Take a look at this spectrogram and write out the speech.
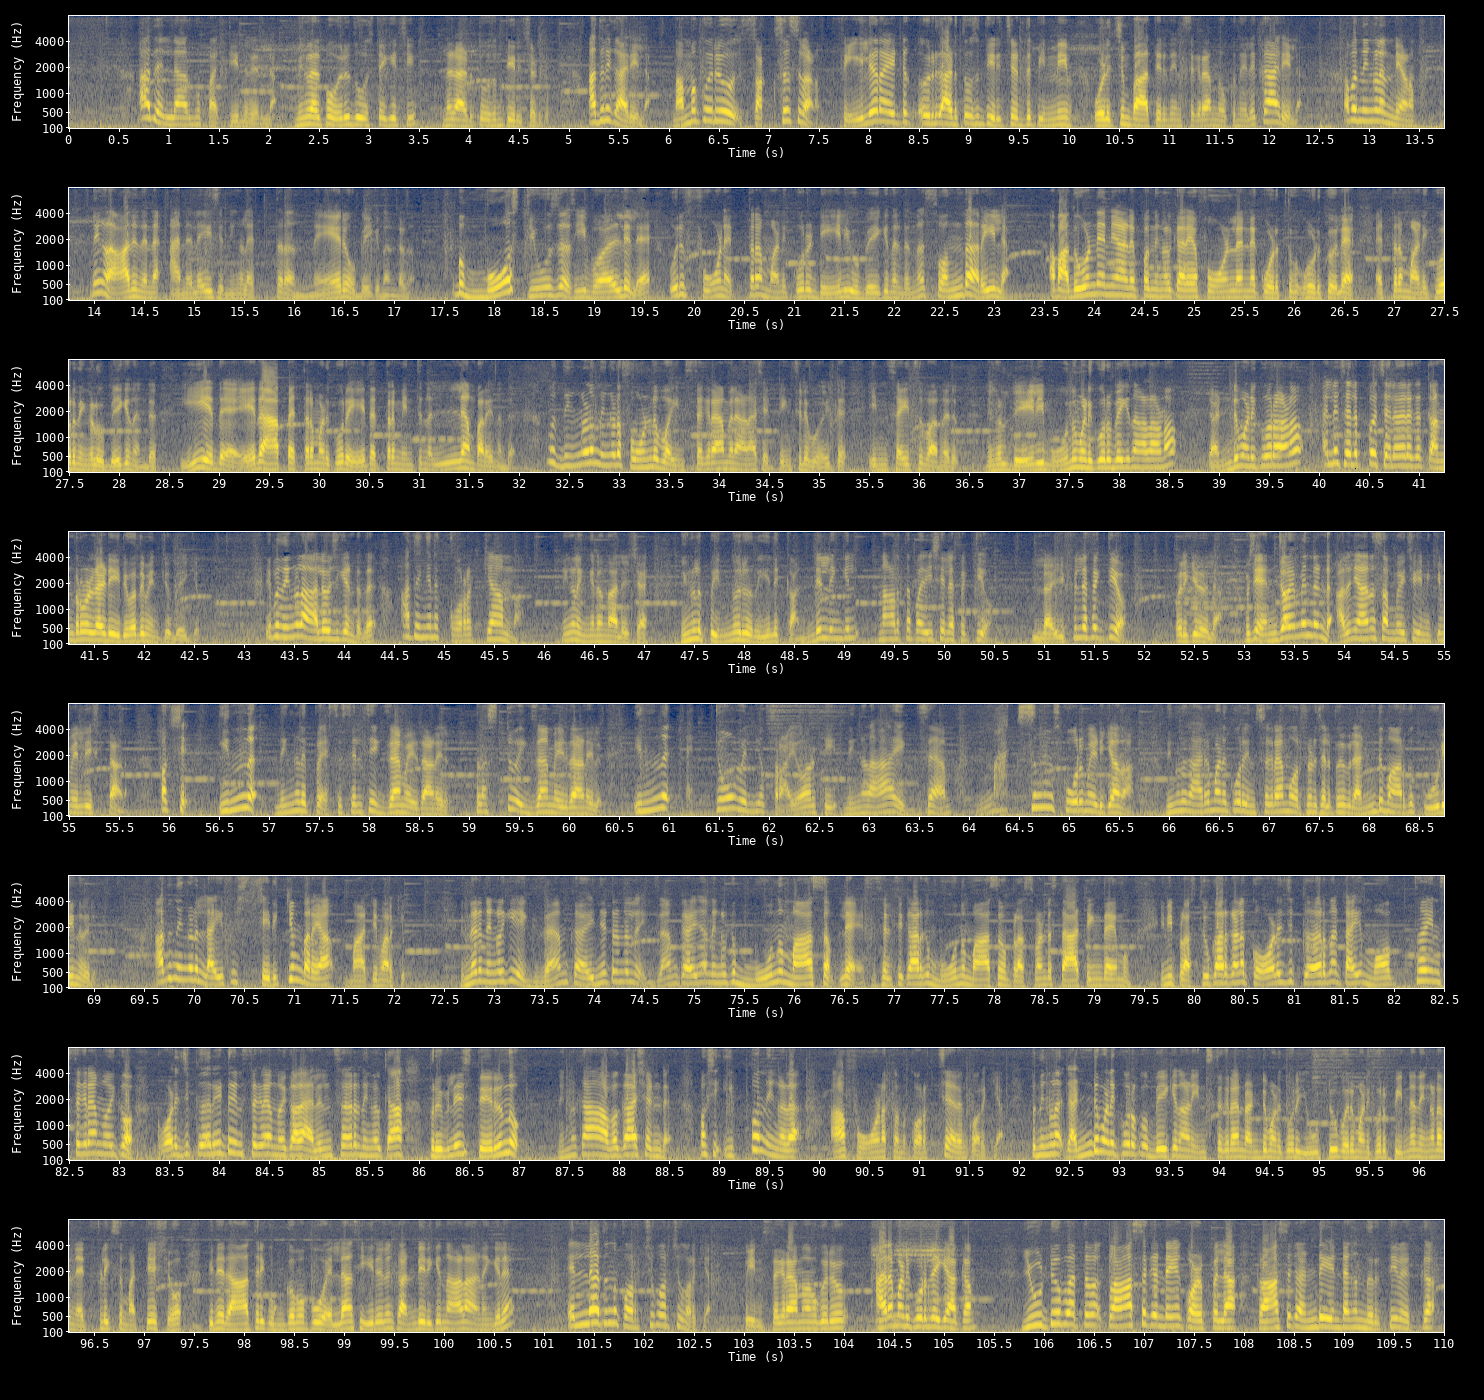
അതെല്ലാവർക്കും പറ്റിയെന്ന് വരില്ല. നിങ്ങൾ ചിലപ്പോൾ ഒരു ദിവസത്തേക്ക് ചെയ്യും എന്നിട്ട് അടുത്ത ദിവസം തിരിച്ചെടുക്കും. അതിന് കാര്യമില്ല. നമുക്കൊരു സക്സസ് വേണം. ഫെയിലിയർ ആയിട്ട് ഒരു അടുത്ത ദിവസം തിരിച്ചെടുത്ത് പിന്നെയും ഒളിച്ചും പാത്തിരുന്ന് ഇൻസ്റ്റാഗ്രാം നോക്കുന്നതിൽ കാര്യമില്ല. അപ്പോൾ നിങ്ങൾ എന്ത് ചെയ്യണം? നിങ്ങൾ ആദ്യം തന്നെ അനലൈസ് ചെയ്ത് നിങ്ങൾ എത്ര നേരം ഉപയോഗിക്കുന്നുണ്ടെന്ന്. ഇപ്പോൾ മോസ്റ്റ് യൂസേഴ്സ് ഈ വേൾഡിലെ ഒരു ഫോൺ എത്ര മണിക്കൂർ ഡെയിലി ഉപയോഗിക്കുന്നുണ്ടെന്ന് സ്വന്തം അറിയില്ല. അപ്പോൾ അതുകൊണ്ട് തന്നെയാണ് ഇപ്പം നിങ്ങൾക്കറിയാം ഫോണിൽ തന്നെ കൊടുത്തു കൊടുക്കും അല്ലേ? എത്ര മണിക്കൂർ നിങ്ങൾ ഉപയോഗിക്കുന്നുണ്ട്. ഈ ഏത് ഏത് ആപ്പ് എത്ര മണിക്കൂർ ഏത് എത്ര മിനിറ്റ് എന്നെല്ലാം പറയുന്നുണ്ട്. അപ്പോൾ നിങ്ങളും നിങ്ങളുടെ ഫോണിൽ പോയി ഇൻസ്റ്റാഗ്രാമിലാണ് ആ സെറ്റിങ്സിൽ പോയിട്ട് ഇൻസൈറ്റ്സ് പറഞ്ഞുതരും നിങ്ങൾ ഡെയിലി മൂന്ന് മണിക്കൂർ ഉപയോഗിക്കുന്ന ആളാണോ രണ്ട് മണിക്കൂറാണോ അല്ലെ ചിലപ്പോൾ ചിലവരൊക്കെ കൺട്രോളിലായിട്ട് ഇരുപത് മിനിറ്റ് ഉപയോഗിക്കും. ഇപ്പോൾ നിങ്ങൾ ആലോചിക്കേണ്ടത് അതെങ്ങനെ കുറയ്ക്കാം എന്നാ? നിങ്ങൾ ഇങ്ങനെ ഒന്ന് ആലോചിച്ചേ? നിങ്ങളിപ്പോൾ ഇന്നൊരു റീൽ കണ്ടില്ലെങ്കിൽ നാളത്തെ പരീക്ഷയിൽ എഫക്റ്റീവോ ലൈഫിൽ എഫക്റ്റീവോ ഒരിക്കലുമില്ല. പക്ഷേ എൻജോയ്മെന്റ് ഉണ്ട്. അത് ഞാനും സമ്മതിച്ചു. എനിക്കും വലിയ ഇഷ്ടമാണ്. പക്ഷേ ഇന്ന് നിങ്ങളിപ്പോൾ S S L C exam എഴുതാണേലും plus two exam എഴുതാണേലും ഇന്ന് ഏറ്റവും വലിയ പ്രയോറിറ്റി നിങ്ങൾ ആ എക്സാം മാക്സിമം സ്കോർ മേടിക്കാമെന്നാണ് നിങ്ങളൊരു അരമണിക്കൂർ ഇൻസ്റ്റാഗ്രാം കുറച്ചുകൊണ്ട് ചിലപ്പോൾ രണ്ട് മാർക്ക് കൂടിയെന്ന് വരും. അത് നിങ്ങളുടെ ലൈഫ് ശരിക്കും പറയാം മാറ്റിമറിക്കും. എന്നിട്ട് നിങ്ങൾക്ക് എക്സാം കഴിഞ്ഞിട്ടുണ്ടല്ലോ. എക്സാം കഴിഞ്ഞാൽ നിങ്ങൾക്ക് മൂന്ന് മാസം അല്ലേ എസ് എസ് എൽ സിക്കാർക്ക് മൂന്ന് മാസവും പ്ലസ് വണ്ണിന്റെ സ്റ്റാർട്ടിംഗ് ടൈമും ഇനി പ്ലസ് ടുക്കാർക്കാണ് കോളേജ് കയറുന്ന ടൈം മൊത്തം ഇൻസ്റ്റഗ്രാം നോക്കിക്കോ. കോളേജ് കയറിയിട്ട് ഇൻസ്റ്റഗ്രാം നോക്കിക്കോ. അത് അലൻ സാർ നിങ്ങൾക്ക് ആ പ്രിവിലേജ് തരുന്നു. നിങ്ങൾക്ക് ആ അവകാശമുണ്ട്. പക്ഷെ ഇപ്പം നിങ്ങൾ ആ ഫോണൊക്കെ ഒന്ന് കുറച്ച് നേരം കുറയ്ക്കാം. ഇപ്പം നിങ്ങൾ രണ്ട് മണിക്കൂറൊക്കെ ഉപയോഗിക്കുന്നതാണ് ഇൻസ്റ്റഗ്രാം രണ്ട് മണിക്കൂർ യൂട്യൂബ് ഒരു മണിക്കൂർ. പിന്നെ നിങ്ങളുടെ നെറ്റ്ഫ്ലിക്സ് മറ്റേ ഷോ പിന്നെ രാത്രി കുങ്കുമപ്പൂ എല്ലാ സീരിയലും കണ്ടിരിക്കുന്ന ആളാണെങ്കിൽ എല്ലാത്തിനും കുറച്ച് കുറച്ച് കുറയ്ക്കാം. ഇപ്പോൾ ഇൻസ്റ്റാഗ്രാം നമുക്കൊരു അരമണിക്കൂറിലേക്ക് ആക്കാം. യൂട്യൂബ് അത്ര ക്ലാസ് ഒക്കെ ഉണ്ടെങ്കിൽ കുഴപ്പമില്ല. ക്ലാസ് കണ്ട് കഴിഞ്ഞിട്ട് അങ്ങ് നിർത്തി വെക്കുക.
